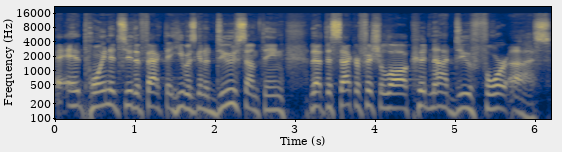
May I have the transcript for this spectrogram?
It pointed to the fact that he was going to do something that the sacrificial law could not do for us.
